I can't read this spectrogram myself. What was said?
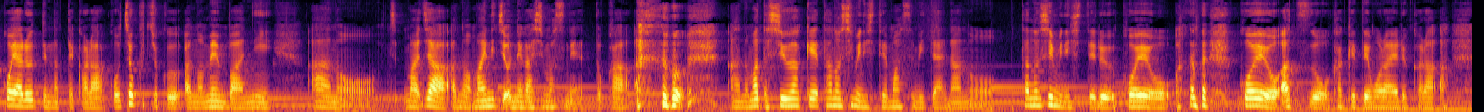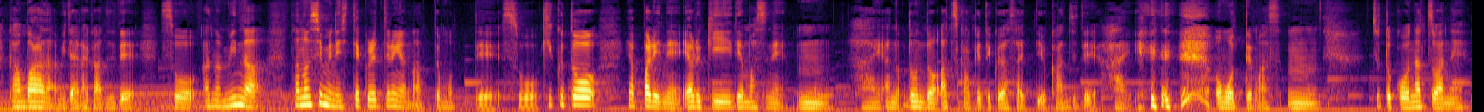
画をやるってなってから、こうちょくちょくあのメンバーに、あの、まあ、じゃあ、あの、毎日お願いしますねとか、あの、また週明け楽しみにしてますみたいな、あの、楽しみにしてる声を 声を圧をかけてもらえるからあ頑張らなみたいな感じでそうあのみんな楽しみにしてくれてるんやなって思ってそう聞くとやっぱりねやる気出ますね。うん。はい。あのどんどん圧かけてくださいっていう感じではい。思ってます。うん。ちょっとこう夏はね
